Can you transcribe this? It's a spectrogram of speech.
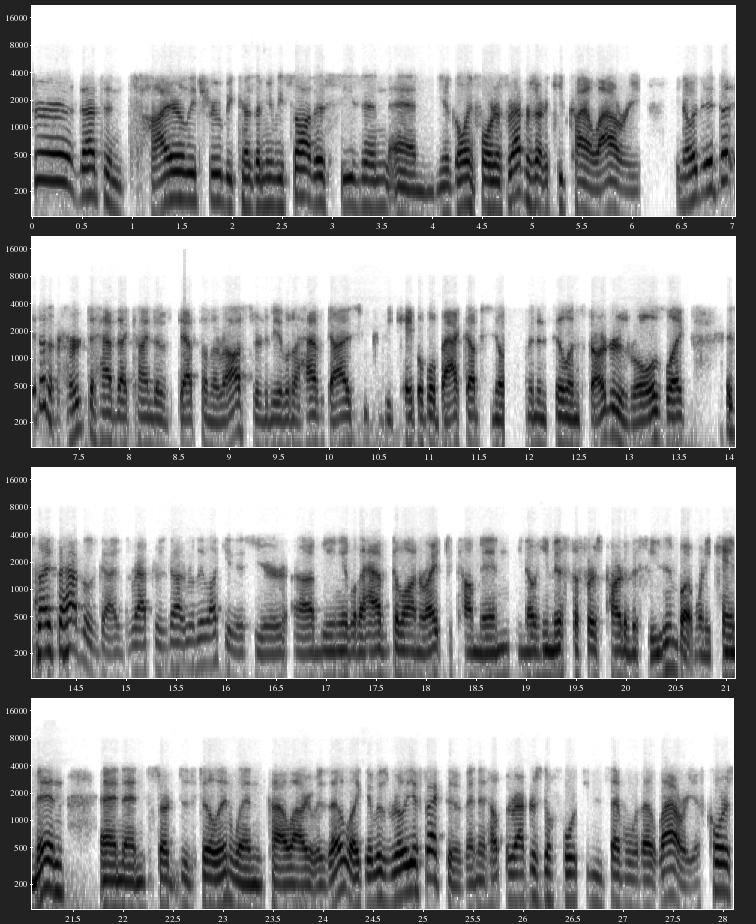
sure that's entirely true because I mean we saw this season and you know going forward if the Raptors are to keep Kyle Lowry, you know it, it, it doesn't hurt to have that kind of depth on the roster to be able to have guys who can be capable backups, you know, come in and fill in starters roles. Like it's nice to have those guys. The Raptors got really lucky this year, uh, being able to have Delon Wright to come in. You know, he missed the first part of the season, but when he came in and then started to fill in when Kyle Lowry was out, like it was really effective, and it helped the Raptors go 14 and seven without Lowry. Of course,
